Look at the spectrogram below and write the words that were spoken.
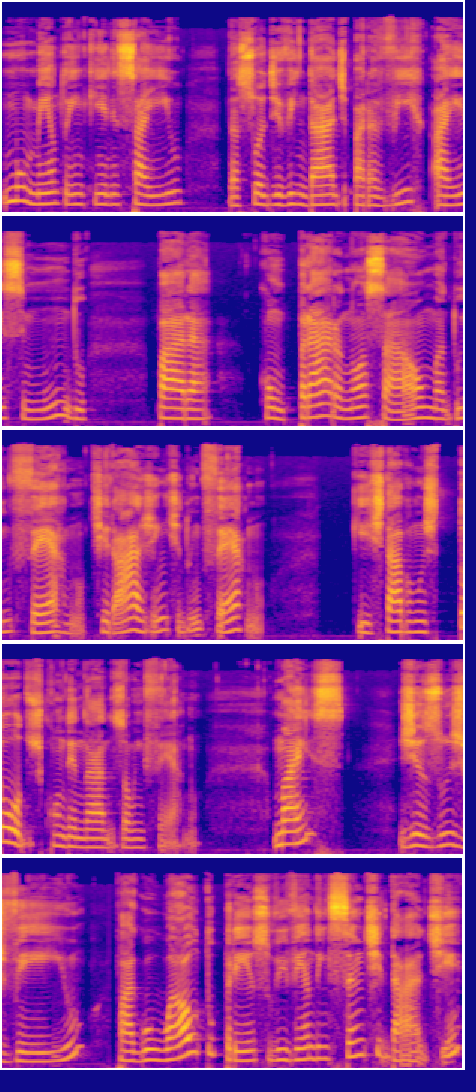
o momento em que ele saiu da sua divindade para vir a esse mundo para comprar a nossa alma do inferno, tirar a gente do inferno, que estávamos todos condenados ao inferno. Mas Jesus veio, pagou alto preço, vivendo em santidade,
